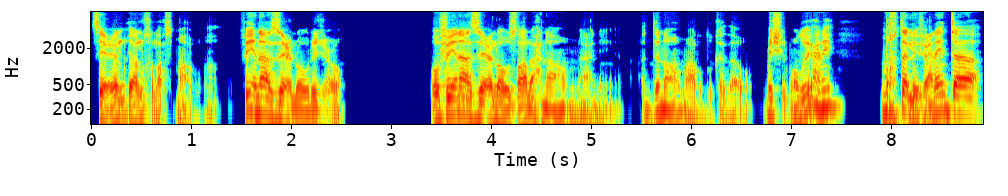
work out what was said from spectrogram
زعل قال خلاص ما أبغى. في ناس زعلوا ورجعوا وفي ناس زعلوا وصالحناهم يعني اديناهم عرض وكذا ومشي الموضوع يعني مختلف. يعني أنت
